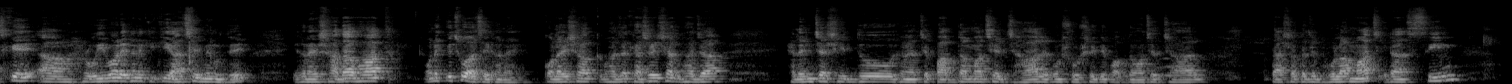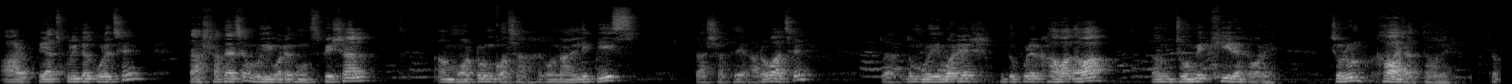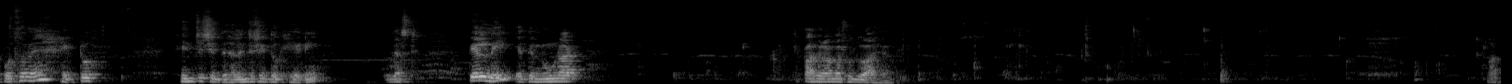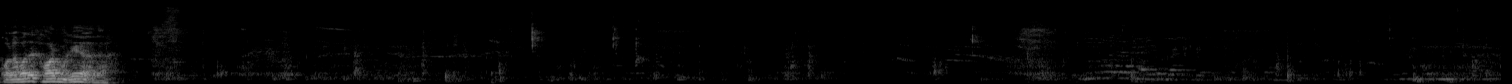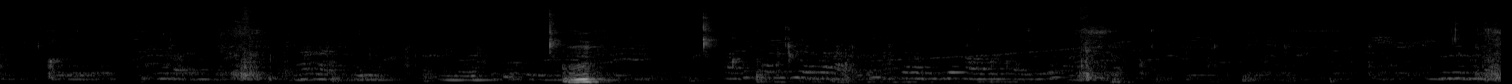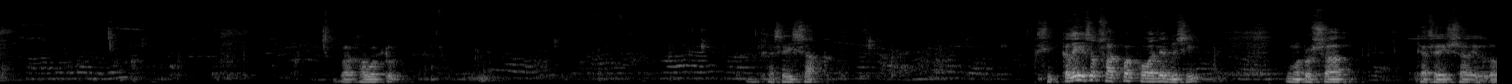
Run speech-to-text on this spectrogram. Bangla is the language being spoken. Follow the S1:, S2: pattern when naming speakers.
S1: আজকে রবিবার এখানে কি কি আছে মেনুতে? এখানে সাদা ভাত, অনেক কিছু আছে এখানে। কলাই শাক ভাজা, খেসারি শাক ভাজা, হেলেঞ্চা সিদ্ধ, এখানে আছে পাবদা মাছের ঝাল এবং সর্ষে দিয়ে পাবদা মাছের ঝাল। তার সাথে আছে ভোলা মাছ, এটা সিম আর পেঁয়াজ কুলি দিয়ে করেছে। তার সাথে আছে রবিবার এবং স্পেশাল মটন কষা এবং নানলি পিস তার সাথে আরও আছে। তো একদম রবিবারের দুপুরের খাওয়া দাওয়া একদম জমে ক্ষীর একেবারে। চলুন, খাওয়া যাক তাহলে। তো প্রথমে একটু হিঞ্চি সিদ্ধ, হেলেঞ্চি সিদ্ধ খেয়ে নিই। জাস্ট তেল নেই, এতে নুন আর কাঁচা লঙ্কা শুধু আছে। আর কলা পাতা খাওয়ার মজাই আলাদা। এবার খাব একটু খেসারি শাক। শীতকালে এসব শাক পাক পাওয়া যায় বেশি। মটর শাক খেসারির শাক, এগুলো।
